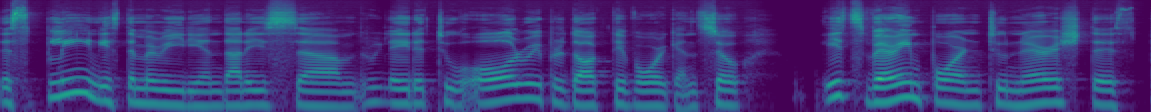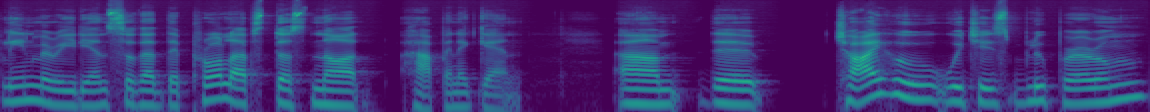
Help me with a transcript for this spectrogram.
The spleen is the meridian that is um, related to all reproductive organs. So it's very important to nourish the spleen meridian so that the prolapse does not happen again. Um, the chaihu, which is bupleurum,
